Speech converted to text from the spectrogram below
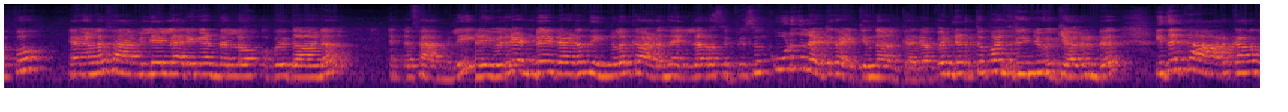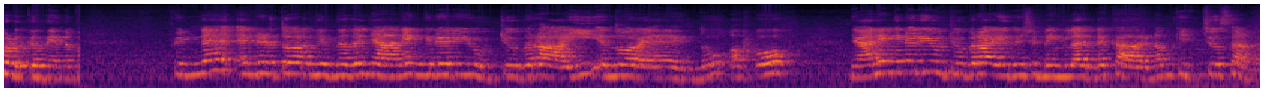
അപ്പൊ ഞങ്ങളുടെ ഫാമിലി എല്ലാരും കണ്ടല്ലോ. അപ്പൊ ഇതാണ് എന്റെ ഫാമിലി ഇവർ രണ്ടുപേരാണ് നിങ്ങൾ കാണുന്ന എല്ലാ റെസിപ്പീസും കൂടുതലായിട്ട് കഴിക്കുന്ന ആൾക്കാർ അപ്പൊ എന്റെ അടുത്ത് പലരും ചോദിക്കാറുണ്ട് ഇതൊക്കെ ആർക്കാ കൊടുക്കുന്നതെന്ന് പിന്നെ എന്റെ അടുത്ത് പറഞ്ഞിരുന്നത് ഞാൻ എങ്ങനെ ഒരു യൂട്യൂബർ ആയി എന്ന് പറയാനായിരുന്നു. അപ്പോ ഞാൻ എങ്ങനെ ഒരു യൂട്യൂബർ ആയി എന്ന് വെച്ചിട്ടുണ്ടെങ്കിൽ അതിന്റെ കാരണം കിച്ചൂസ് ആണ്.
